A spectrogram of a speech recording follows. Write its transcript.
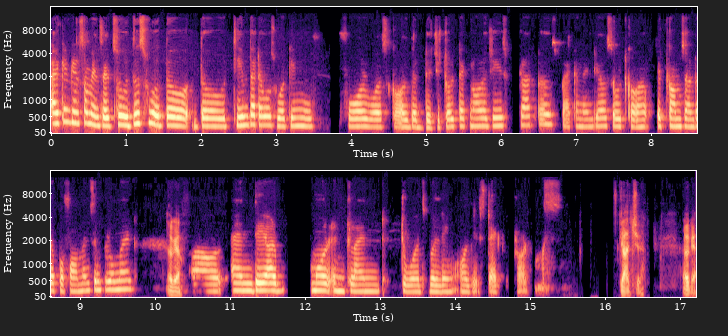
i can give some insight so this was the the team that i was working with for was called the digital technologies practice back in india so it, co- it comes under performance improvement Okay. uh, and they are more inclined towards building all these tech products Gotcha. Okay.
